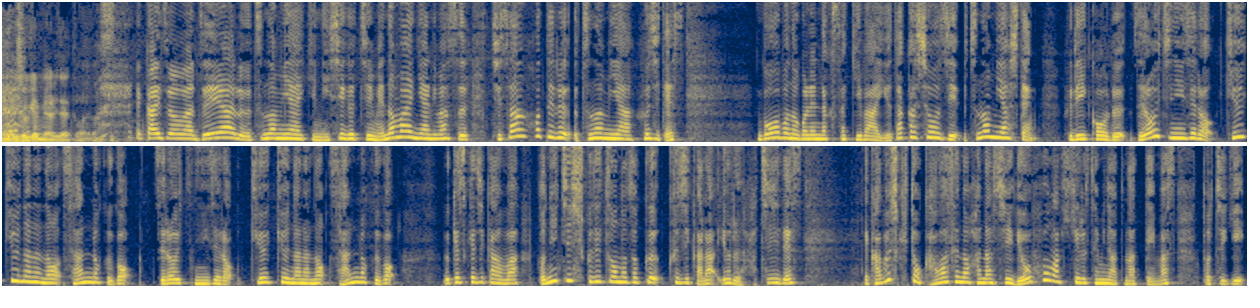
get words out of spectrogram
えー一生懸命やりたいと思います。会場は JR 宇都宮駅西口目の前にあります、地産ホテル宇都宮富士です。ご応募のご連絡先は、豊か商事宇都宮支店、フリーコール0120-997-365、0120-997-365。受付時間は土日祝日を除く9時から夜8時です。株式と為替の話、両方が聞けるセミナーとなっています。栃木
